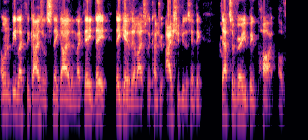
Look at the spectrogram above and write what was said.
I want to be like the guys on Snake Island, like they they they gave their lives for the country. I should do the same thing. That's a very big part of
